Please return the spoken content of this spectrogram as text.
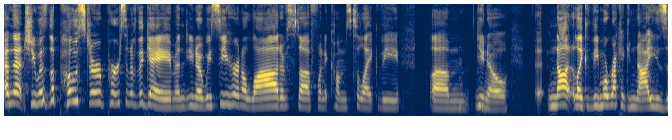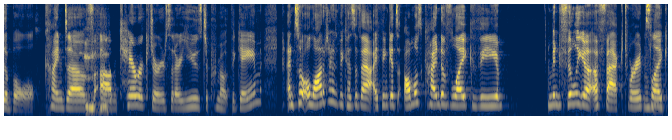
and that she was the poster person of the game. And you know, we see her in a lot of stuff when it comes to like the um, you know, not like the more recognizable kind of Mm-hmm. um, characters that are used to promote the game. And so a lot of times because of that, I think it's almost kind of like the Minfilia effect where it's like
